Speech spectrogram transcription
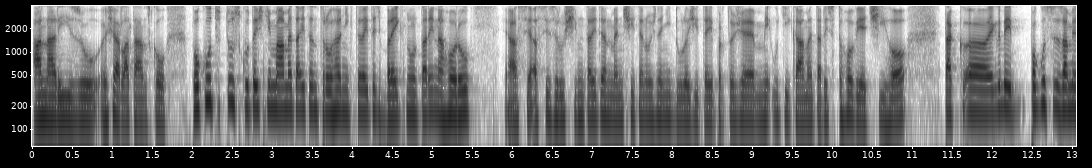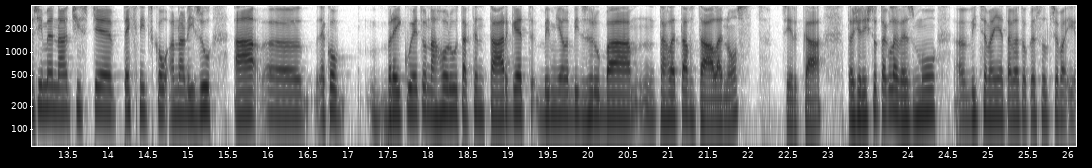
analýzu šarlatánskou. Pokud tu skutečně máme tady ten trojuhelník, který teď breaknul tady nahoru, já si asi zruším tady ten menší, ten už není důležitý, protože my utíkáme tady z toho většího, tak eh, jak kdyby pokud se zaměříme na čistě technickou analýzu a eh, jako breakuje to nahoru, tak ten target by měl být zhruba hm, tahle ta vzdálenost, cirka. Takže když to takhle vezmu, eh, víceméně takhle to kreslil třeba i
